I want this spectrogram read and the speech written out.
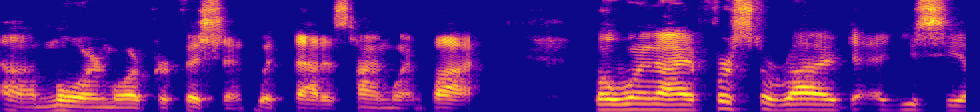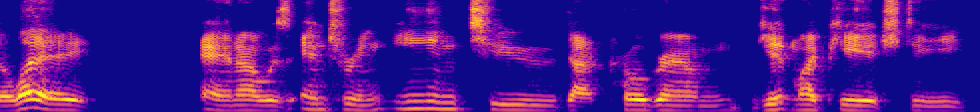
uh, more and more proficient with that as time went by. But when I first arrived at UCLA and I was entering into that program, get my PhD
